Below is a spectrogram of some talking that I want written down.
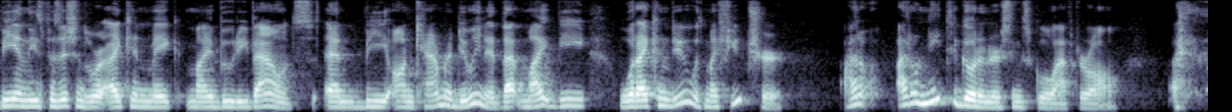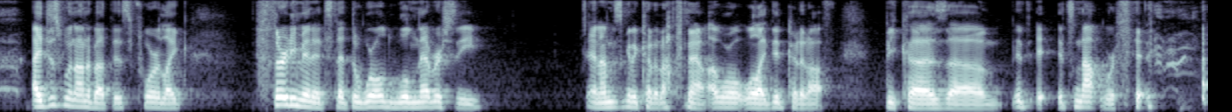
be in these positions where i can make my booty bounce and be on camera doing it. That might be what i can do with my future. I don't i don't need to go to nursing school after all. I just went on about this for like 30 minutes that the world will never see and I'm just gonna cut it off now. Well, well I did cut it off because um, it, it, it's not worth it.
